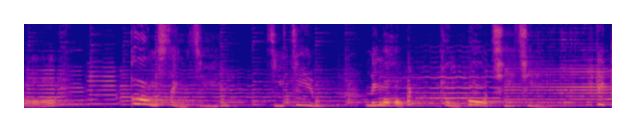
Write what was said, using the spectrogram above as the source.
我江城子子瞻，你我何不同歌此词，以寄今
